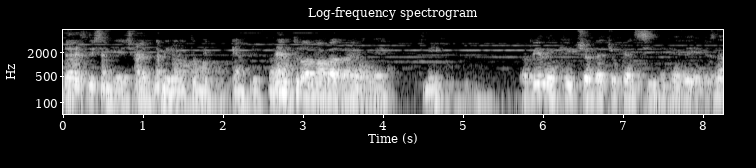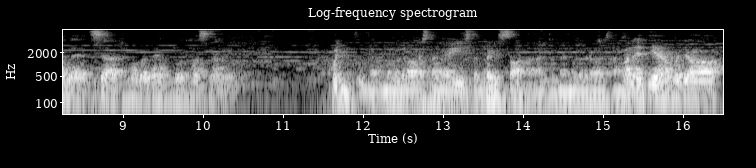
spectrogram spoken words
Dash, disengage, ha nem írja, hogy tudni cantrip Nem tudod magadra nyomni. Mi? A willing creature that you can see within range, ez nem lehet self, magad nem tudod használni. Hogy ne tudnád magadra használni a hésztet? Be is szarna nem tudnád magadra használni. Van egy ilyen, hogy a...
